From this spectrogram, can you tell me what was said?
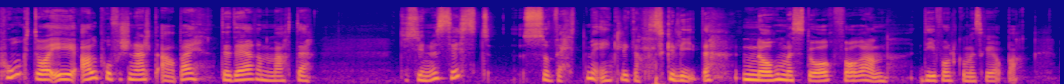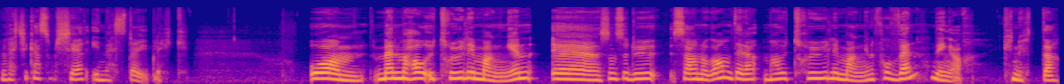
punkt da, i all profesjonelt arbeid, det der med at det, til og sist så vet vi egentlig ganske lite når vi står foran de folka vi skal jobbe. Vi vet ikke hva som skjer i neste øyeblikk. Og, men vi har utrolig mange, eh, sånn som du sa noe om, det der, vi har utrolig mange forventninger knytta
